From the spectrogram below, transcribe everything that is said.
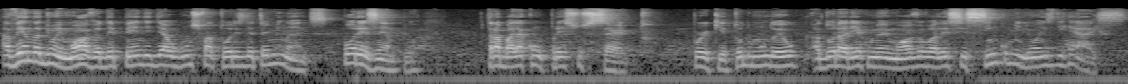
A venda de um imóvel depende de alguns fatores determinantes. Por exemplo, trabalhar com o preço certo. Porque todo mundo, eu adoraria que o meu imóvel valesse 5 milhões de reais.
